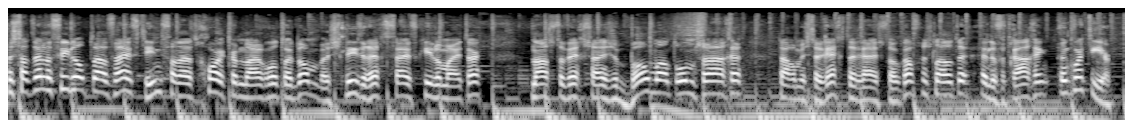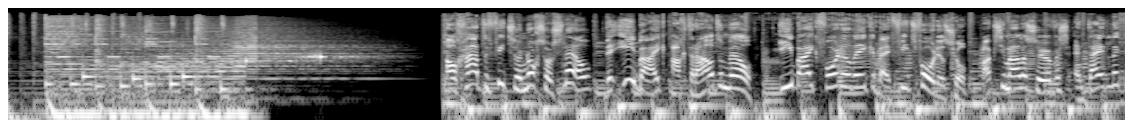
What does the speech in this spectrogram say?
Er staat wel een file op de A15 vanuit Gorkum naar Rotterdam bij Sliedrecht, 5 kilometer... Naast de weg zijn ze bomen aan het omzagen. Daarom is de rechte rijstrook afgesloten en de vertraging een kwartier. Al gaat de fietser nog zo snel, de e-bike achterhaalt hem wel. E-bike voordeelweken bij Fietsvoordeelshop. Maximale service en tijdelijk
